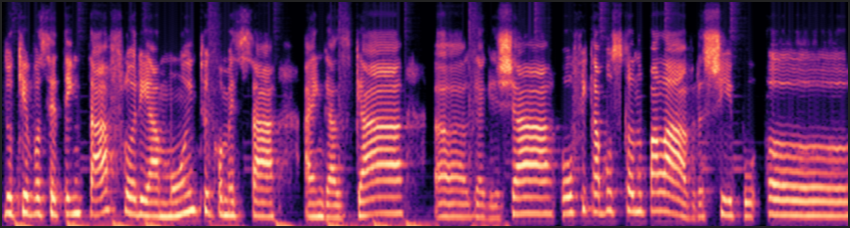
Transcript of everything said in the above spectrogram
do que você tentar florear muito e começar a engasgar, uh, gaguejar ou ficar buscando palavras tipo uh,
